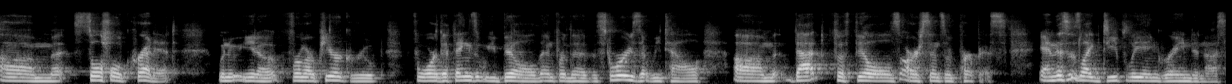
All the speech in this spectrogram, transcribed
um, social credit, when you know from our peer group for the things that we build and for the, the stories that we tell um, that fulfills our sense of purpose. And this is like deeply ingrained in us.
